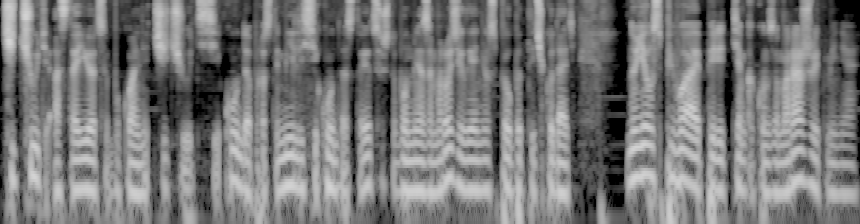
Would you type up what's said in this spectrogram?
чуть-чуть остается, буквально чуть-чуть. Секунда, просто миллисекунда остается, чтобы он меня заморозил, я не успел бы тычку дать. Но я успеваю перед тем, как он замораживает меня,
